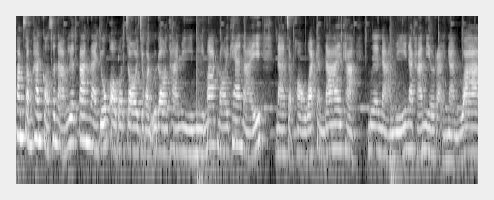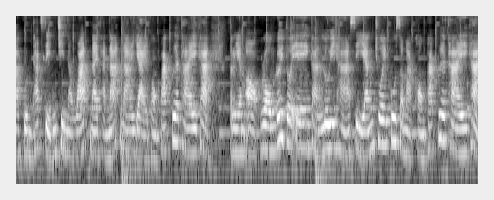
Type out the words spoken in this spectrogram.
ความสำคัญของสนามเลือกตั้งนายกอบจจังหวัดอุดรธานีมีมากน้อยแค่ไหน น่าจะพอวัดกันได้ค่ะ เมื่องานนี้นะคะมีรายงานว่าคุณทักษิณชินวัตรในฐานะนายใหญ่ของพรรคเพื่อไทยค่ะ เตรียมออกโรงด้วยตัวเองค่ะลุยหาเสียงช่วยผู้สมัครของพรรคเพื่อไทยค่ะ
